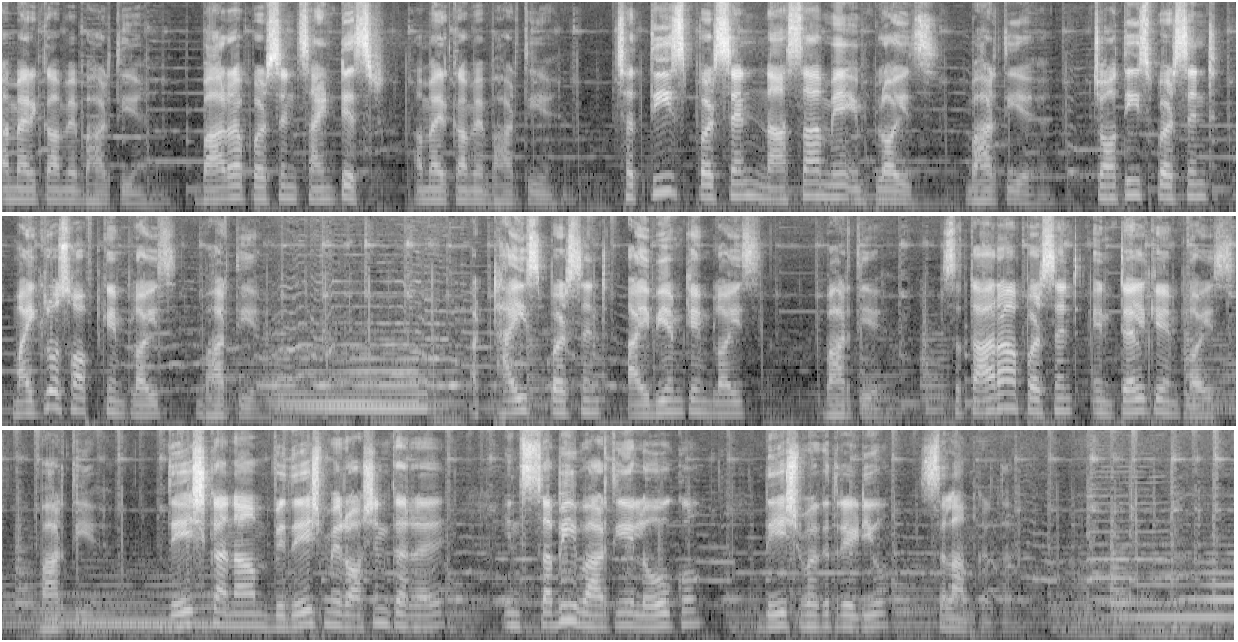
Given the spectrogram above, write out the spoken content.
अमेरिका में भारतीय हैं 12 परसेंट साइंटिस्ट अमेरिका में भारतीय हैं 36 परसेंट नासा में एम्प्लॉयज़ भारतीय है 34 परसेंट माइक्रोसॉफ्ट के एम्प्लॉयज़ भारतीय है 28 परसेंट आईबीएम के एम्प्लॉयज़ भारतीय है 17 परसेंट इंटेल के एम्प्लॉयज़ भारतीय है। देश का नाम विदेश में रोशन कर रहे इन सभी भारतीय लोगों को देशभक्त रेडियो सलाम करता है। Thank you.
